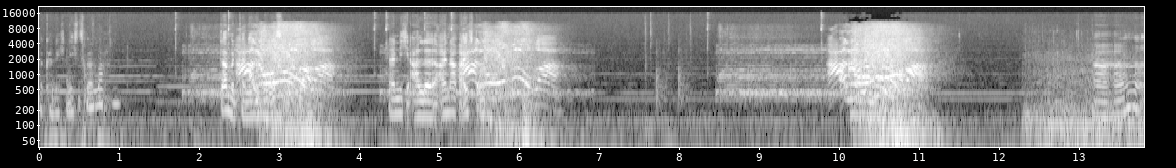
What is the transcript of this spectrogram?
Da kann ich nichts mehr machen. Damit kann ich raus. Mora! Nein, nicht alle. Einer reicht Hallo! Aha.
